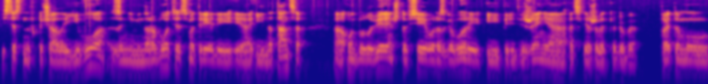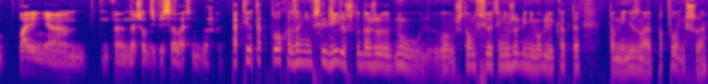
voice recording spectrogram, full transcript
естественно, включала и его, за ними на работе смотрели и, и на танцах. А, он был уверен, что все его разговоры и передвижения отслеживает КГБ. Поэтому парень э, начал депрессовать немножко. Так, так плохо за ним следили, что даже, ну, что он все это неужели не могли как-то, там, я не знаю, потоньше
